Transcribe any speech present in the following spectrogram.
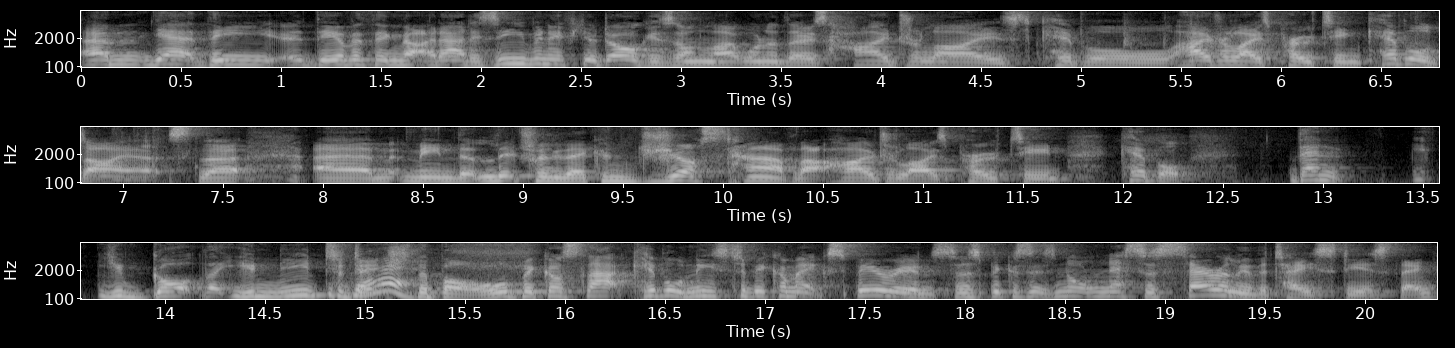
Um, yeah, the the other thing that I'd add is even if your dog is on like one of those hydrolyzed kibble, hydrolyzed protein kibble diets that um, mean that literally they can just have that hydrolyzed protein kibble, then you've got that you need to ditch the bowl because that kibble needs to become experiences because it's not necessarily the tastiest thing.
